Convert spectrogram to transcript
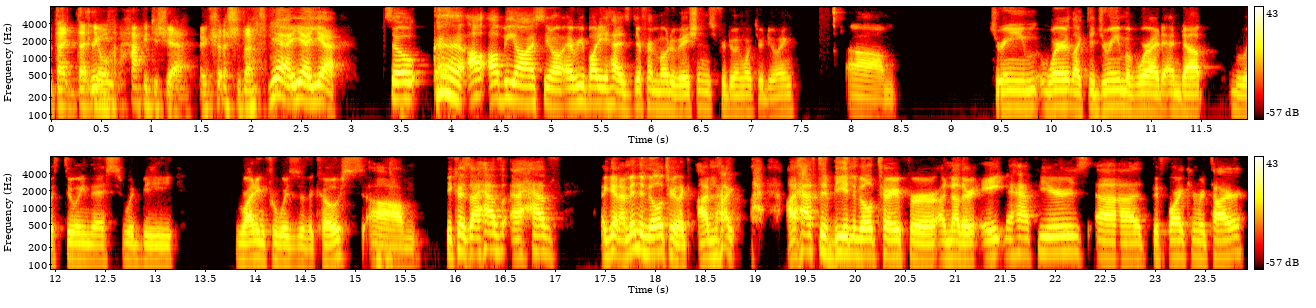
that that you're happy to share. yeah, yeah, yeah. So I'll, I'll be honest. You know, everybody has different motivations for doing what they're doing. Um, dream where like the dream of where I'd end up with doing this would be writing for Wizards of the Coast mm-hmm. um, because I have I have again I'm in the military. Like I'm not I have to be in the military for another eight and a half years uh, before I can retire.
